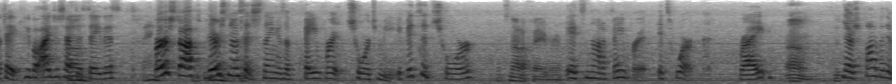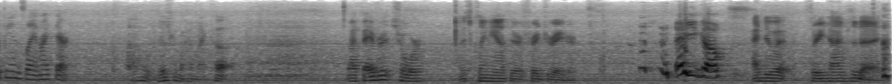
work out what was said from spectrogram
Okay, people, I just have to Um, say this. First off, there's no such thing as a favorite chore to me. If it's a chore, It's not a favorite. it's not a favorite. It's work, right? Um. the- There's five other pins laying right there. Oh, those were behind my cup. My favorite chore is cleaning out the refrigerator. there you go. I do it three times a day.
